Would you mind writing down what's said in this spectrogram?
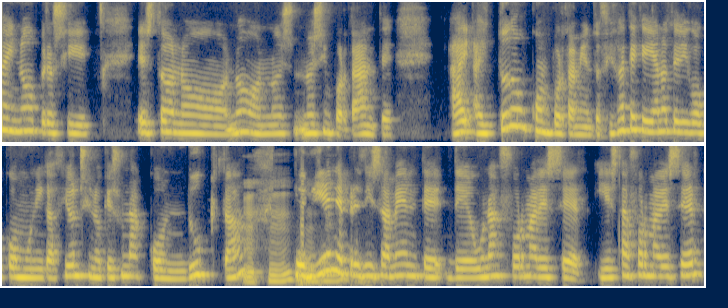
ay, no, pero si esto no, no, no, es, no es importante hay, todo un comportamiento. Fíjate que ya no te digo comunicación, sino que es una conducta que viene precisamente de una forma de ser. Y esta forma de ser,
